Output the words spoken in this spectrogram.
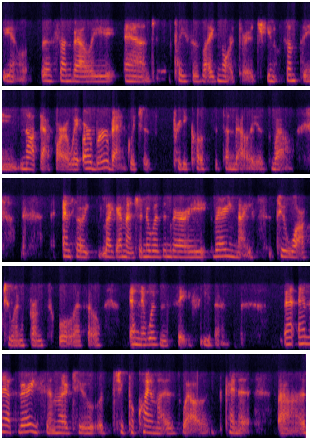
you know the Sun Valley and places like Northridge. You know, something not that far away, or Burbank, which is pretty close to Sun Valley as well. And so, like I mentioned, it wasn't very very nice to walk to and from school. So, and it wasn't safe either and that's very similar to to Pacoima as well, kind of uh,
